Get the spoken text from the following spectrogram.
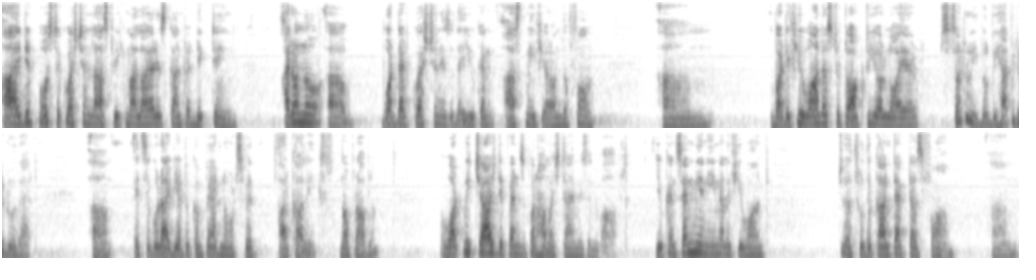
I did post a question last week. My lawyer is contradicting. I don't know uh, what that question is, Uday. You can ask me if you're on the phone. Um, but if you want us to talk to your lawyer, certainly we'll be happy to do that. Um, it's a good idea to compare notes with our colleagues, no problem. What we charge depends upon how much time is involved. You can send me an email if you want to, uh, through the contact us form, um,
